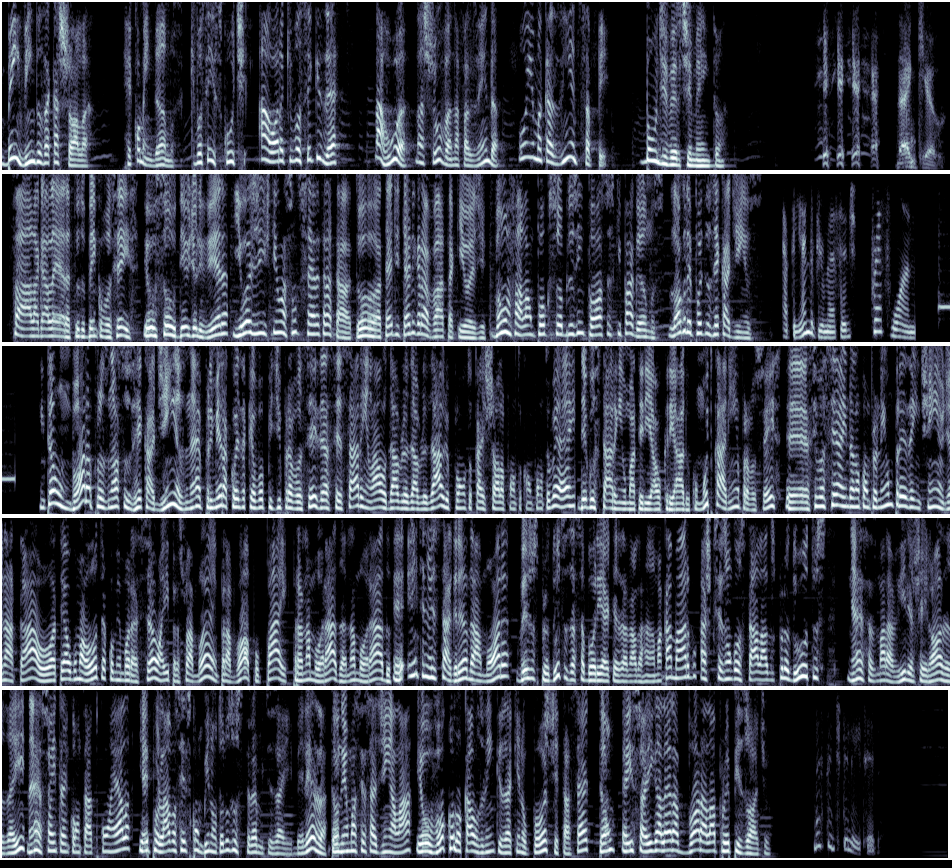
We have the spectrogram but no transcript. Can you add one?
Bem-vindos à Cachola. Recomendamos que você escute a hora que você quiser. Na rua, na chuva, na fazenda ou em uma casinha de sapê. Bom divertimento. Thank you. Fala galera, tudo bem com vocês? Eu sou o David Oliveira e hoje a gente tem um assunto sério a tratar. Tô até de terno e gravata aqui hoje. Vamos falar um pouco sobre os impostos que pagamos, logo depois dos recadinhos. At the end of your message, press 1. Então, bora para os nossos recadinhos, né? Primeira coisa que eu vou pedir para vocês é acessarem lá o www.caixola.com.br, degustarem o material criado com muito carinho para vocês. É, se você ainda não comprou nenhum presentinho de Natal ou até alguma outra comemoração aí para sua mãe, para avó, para o pai, para namorada, namorado, é, entre no Instagram da Amora, veja os produtos da Saboria Artesanal da Rama Camargo. Acho que vocês vão gostar lá dos produtos né, essas maravilhas cheirosas aí, né? É só entrar em contato com ela e aí por lá vocês combinam todos os trâmites aí, beleza? Então dê uma acessadinha lá. Eu vou colocar os links aqui no post, tá certo? Então é isso aí, galera. Bora lá pro episódio. Message deleted.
